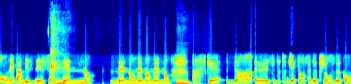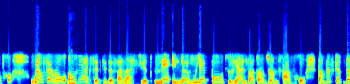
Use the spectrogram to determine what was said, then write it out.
On est en business. Mais non. Mais non, mais non, mais non. Mm. Parce que dans euh, c'est toute une question en fait de clause de contrat. Will Ferrell Mm. aurait accepté de faire la suite, mais il ne voulait pas du réalisateur John Favreau. Tandis que dans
